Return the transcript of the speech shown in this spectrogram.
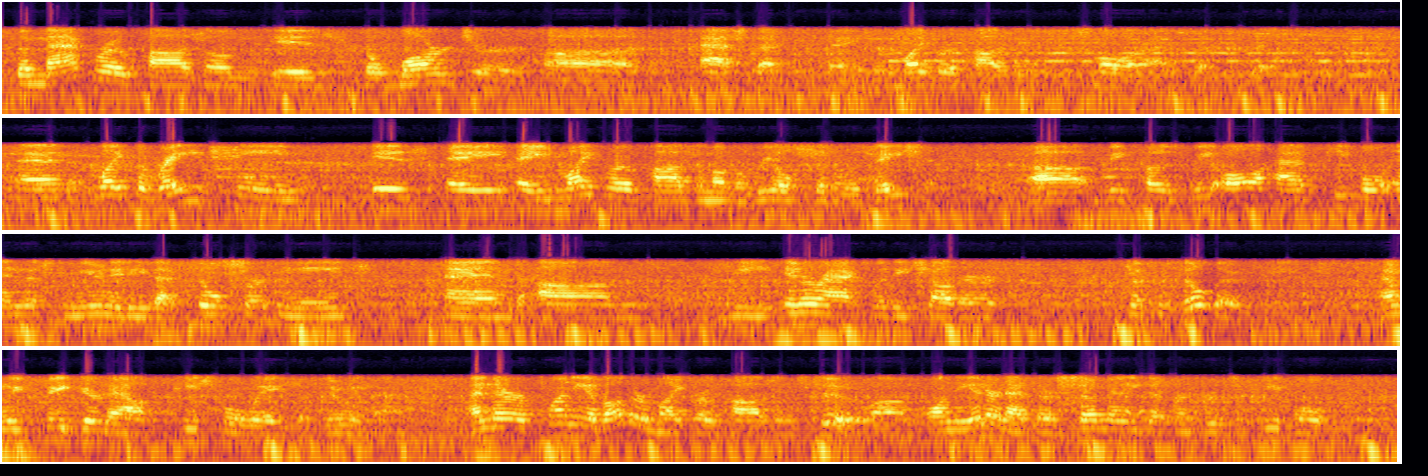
the macrocosm is the larger uh, aspect of things, and the microcosm is the smaller aspect of things. And like the rave scene is a, a microcosm of a real civilization. Uh, because we all have people in this community that fill certain needs and um, we interact with each other to fulfill those needs. And we figured out peaceful ways of doing that. And there are plenty of other microcosms too. Um, on the internet, there's so many different groups of people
